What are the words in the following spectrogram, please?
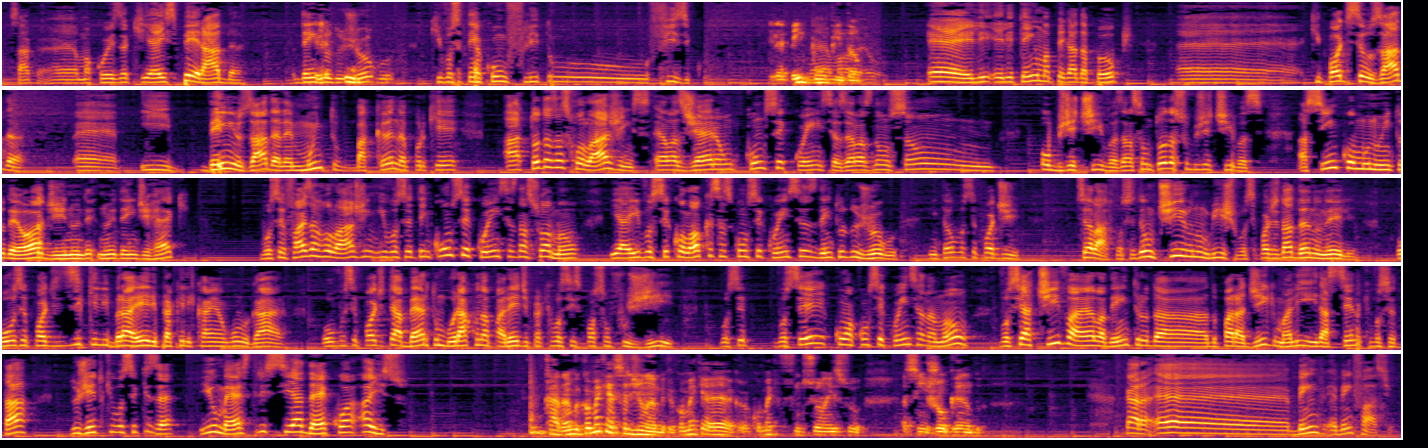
Saca? É uma coisa que é esperada dentro do jogo que você tenha conflito físico. Ele é bem pulp, é, então. É, ele, ele tem uma pegada pulp é, que pode ser usada é, e bem usada, ela é muito bacana porque a, todas as rolagens elas geram consequências, elas não são objetivas, elas são todas subjetivas. Assim como no Into the Odd e no, no Indie Hack, você faz a rolagem e você tem consequências na sua mão. E aí você coloca essas consequências dentro do jogo. Então você pode, sei lá, você deu um tiro num bicho, você pode dar dano nele. Ou você pode desequilibrar ele para que ele caia em algum lugar. Ou você pode ter aberto um buraco na parede para que vocês possam fugir. Você, você, com a consequência na mão, você ativa ela dentro da, do paradigma ali e da cena que você tá, do jeito que você quiser. E o mestre se adequa a isso. Caramba, como é que é essa dinâmica? Como é que é, como é que funciona isso assim jogando? Cara, é bem é bem fácil.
